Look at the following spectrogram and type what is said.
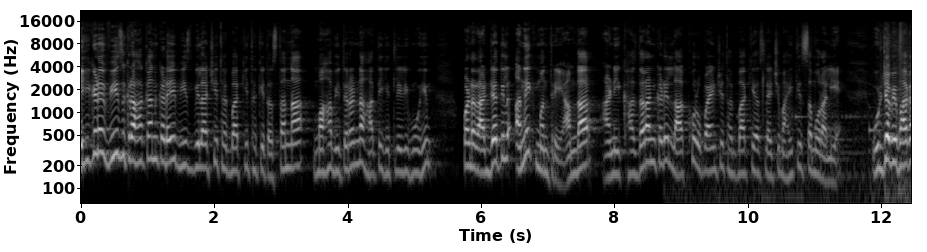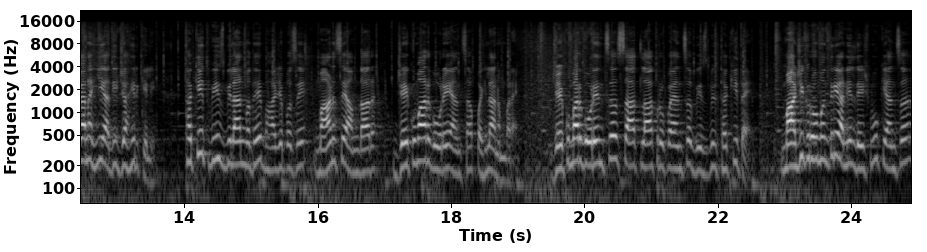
एकीकडे वीज ग्राहकांकडे वीज बिलाची थकबाकी थकीत असताना महावितरणनं हाती घेतलेली मोहीम पण राज्यातील अनेक मंत्री आमदार आणि खासदारांकडे लाखो रुपयांची थकबाकी असल्याची माहिती समोर आली आहे. ऊर्जा विभागानं ही यादी जाहीर केली. थकीत वीज बिलांमध्ये भाजपचे माणचे आमदार जयकुमार गोरे यांचा पहिला नंबर आहे. जयकुमार गोरेंचं सात लाख रुपयांचं वीज बिल थकीत आहे. माजी गृहमंत्री अनिल देशमुख यांचं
